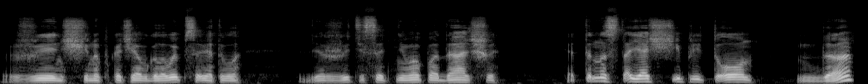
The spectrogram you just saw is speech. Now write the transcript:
Женщина, покачав головой, посоветовала, держитесь от него подальше. Это настоящий притон. Да?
